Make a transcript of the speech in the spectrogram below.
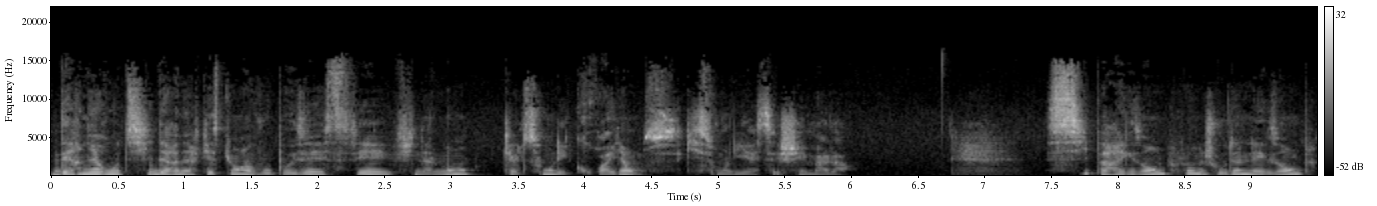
Dernier outil, dernière question à vous poser, c'est finalement quelles sont les croyances qui sont liées à ces schémas-là? Si par exemple, je vous donne l'exemple,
